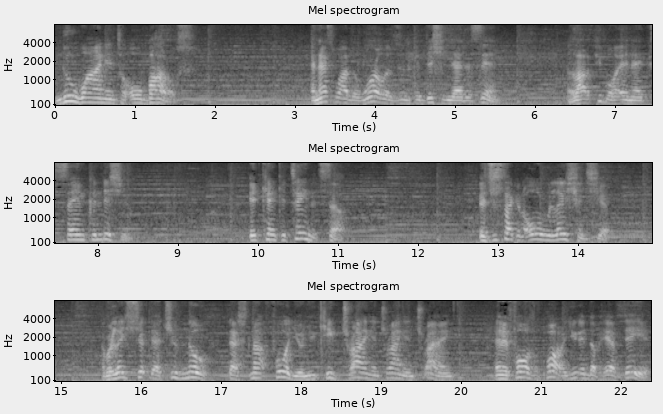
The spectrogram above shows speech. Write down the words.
new wine into old bottles. And that's why the world is in the condition that it's in. A lot of people are in that same condition. It can contain itself. It's just like an old relationship. A relationship that you know that's not for you and you keep trying and trying and trying and it falls apart and you end up half dead.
